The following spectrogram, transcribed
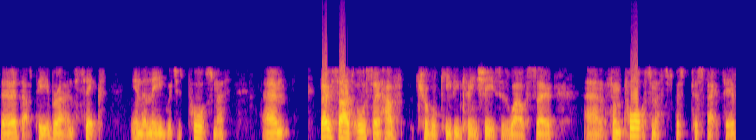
third, that's Peterborough, and sixth in the league, which is Portsmouth. Um, both sides also have trouble keeping clean sheets as well. So, uh, from Portsmouth's perspective,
